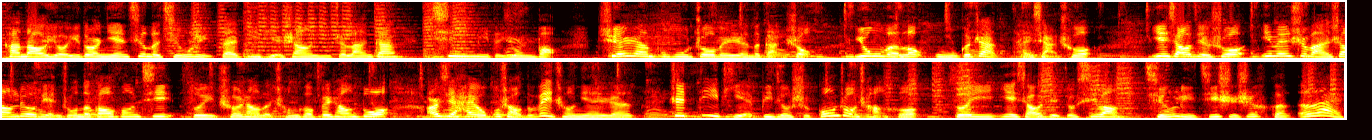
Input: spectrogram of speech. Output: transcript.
看到有一对年轻的情侣在地铁上倚着栏杆亲密的拥抱，全然不顾周围人的感受，拥吻了五个站才下车。叶小姐说，因为是晚上六点钟的高峰期，所以车上的乘客非常多，而且还有不少的未成年人。这地铁毕竟是公众场合，所以叶小姐就希望情侣即使是很恩爱，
